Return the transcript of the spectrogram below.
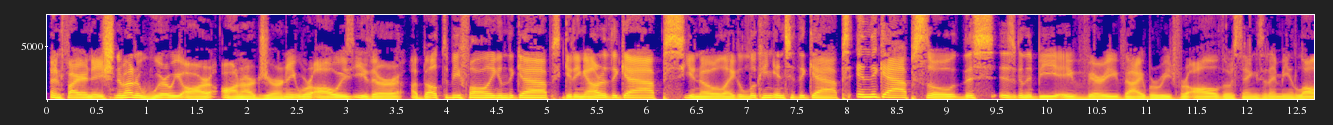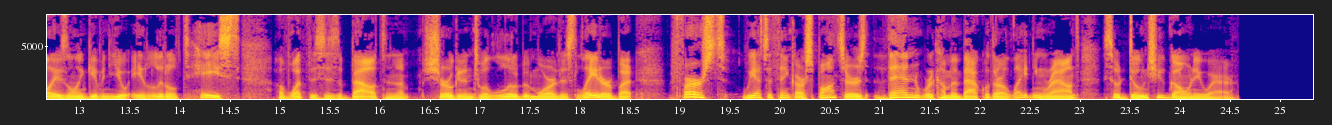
and Fire Nation, no matter where we are on our journey, we're always either about to be falling in the gaps, getting out of the gaps, you know, like looking into the gaps, in the gaps. So this is going to be a very valuable read for all of those things. And I mean, Lolly has only given you a little taste of what this is about. And I'm sure we'll get into a little bit more of this later. But first, we have to thank our sponsors. Then we're coming back with our lightning round. So don't you go anywhere.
